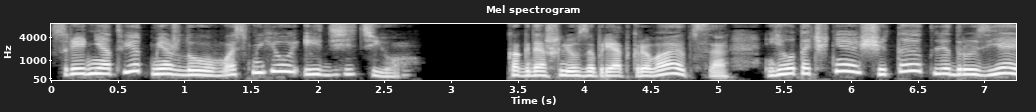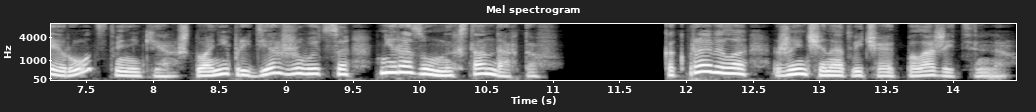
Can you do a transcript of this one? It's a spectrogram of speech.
Средний ответ между восьмью и десятью. Когда шлюзы приоткрываются, я уточняю, считают ли друзья и родственники, что они придерживаются неразумных стандартов. Как правило, женщины отвечают положительно.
